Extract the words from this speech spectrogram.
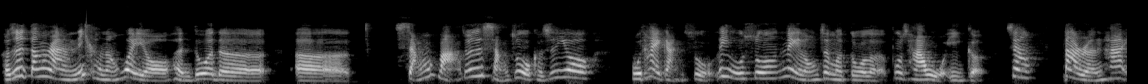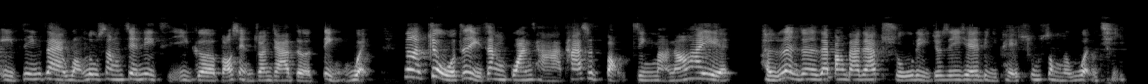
可是当然，你可能会有很多的呃想法，就是想做，可是又。不太敢做，例如说内容这么多了，不差我一个。像大人他已经在网络上建立起一个保险专家的定位，那就我自己这样观察，他是保金嘛，然后他也很认真的在帮大家处理就是一些理赔诉讼的问题。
